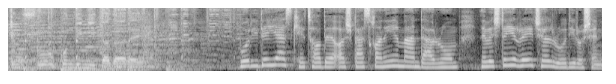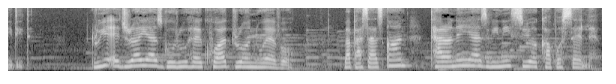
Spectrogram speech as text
tuffo con dignità da re. بریده ای از کتاب آشپزخانه من در روم نوشته ریچل رودی رو شنیدید. روی اجرایی از گروه کوادرو نوئو و پس از آن ترانه ای از وینیسیو کاپوسله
